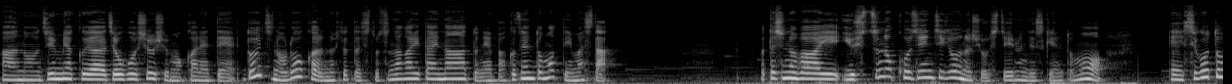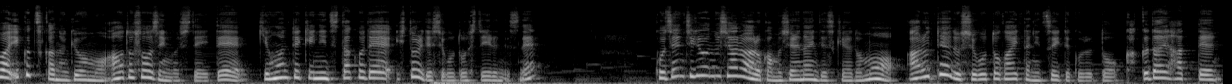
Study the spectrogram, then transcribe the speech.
あの、人脈や情報収集も兼ねて、ドイツのローカルの人たちとつながりたいなとね、漠然と思っていました。私の場合輸出の個人事業主をしているんですけれども、えー、仕事はいくつかの業務をアウトソーシングしていて基本的に自宅で一人で仕事をしているんですね。個人事業主あるあるかもしれないんですけれどもある程度仕事が板についてくると拡大発展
